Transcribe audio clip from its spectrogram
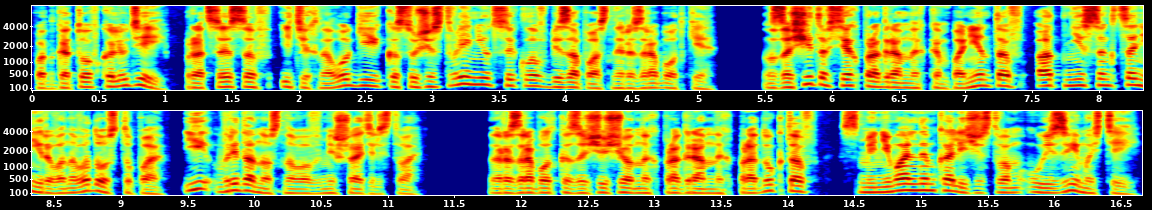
Подготовка людей, процессов и технологий к осуществлению циклов безопасной разработки. Защита всех программных компонентов от несанкционированного доступа и вредоносного вмешательства. Разработка защищенных программных продуктов с минимальным количеством уязвимостей.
